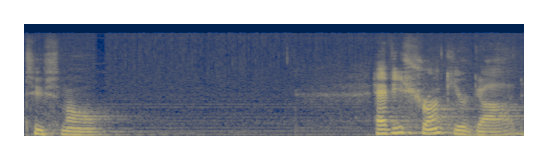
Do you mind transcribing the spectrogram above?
too small? Have you shrunk your God?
